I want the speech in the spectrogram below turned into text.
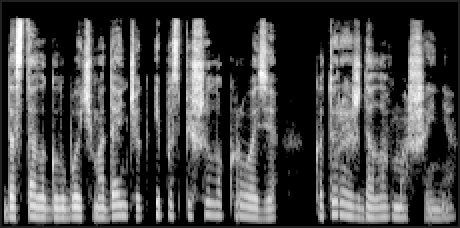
достала голубой чемоданчик и поспешила к Розе, которая ждала в машине.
